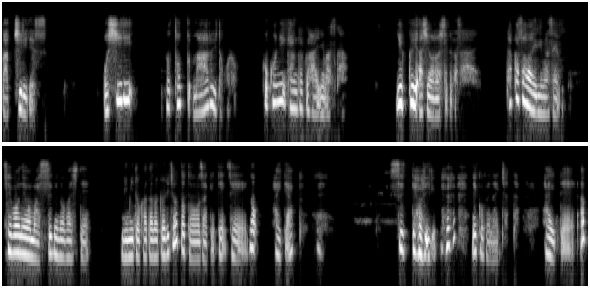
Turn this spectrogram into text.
バッチリです。お尻のトップ、丸いところ。ここに感覚入りますかゆっくり足を下ろしてください。高さはいりません。背骨をまっすぐ伸ばして、耳と肩の距離ちょっと遠ざけて、せーの、吐いてアップ。吸って降りる。猫が泣いちゃった。吐いてアップ。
